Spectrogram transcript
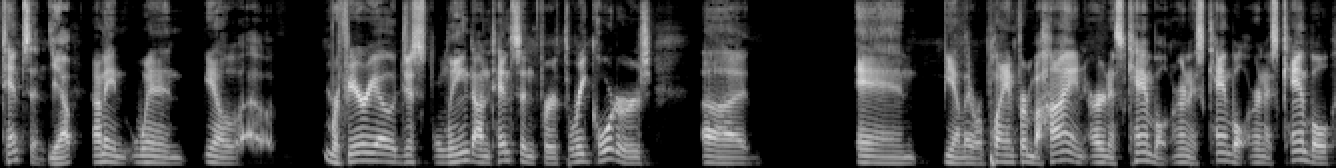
Timpson. Yep. I mean, when you know uh, just leaned on Timpson for three quarters, Uh, and you know they were playing from behind Ernest Campbell, Ernest Campbell, Ernest Campbell,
